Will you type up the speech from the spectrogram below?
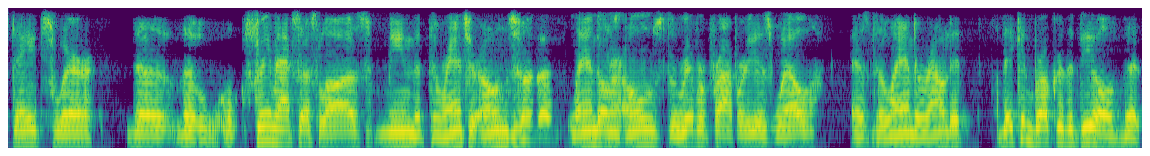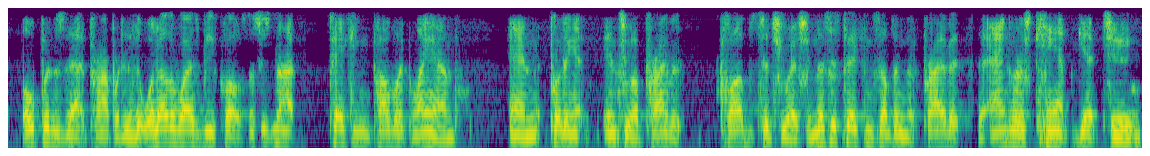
states where the the stream access laws mean that the rancher owns or the landowner owns the river property as well as the land around it. They can broker the deal that opens that property that would otherwise be closed. This is not taking public land and putting it into a private club situation. This is taking something that private, the anglers can't get to,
